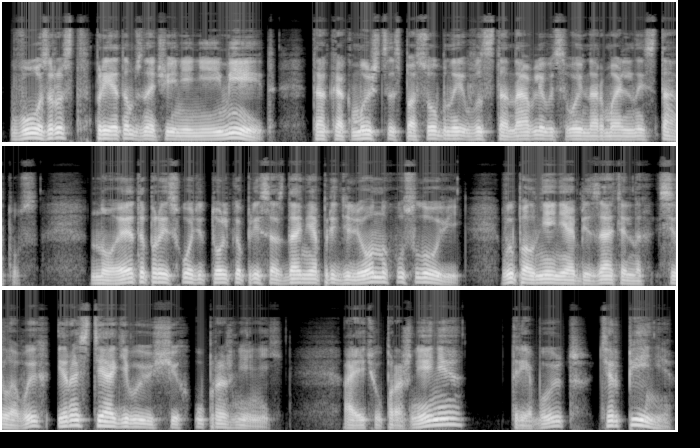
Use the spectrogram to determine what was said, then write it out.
Возраст при этом значения не имеет, так как мышцы способны восстанавливать свой нормальный статус. Но это происходит только при создании определенных условий, выполнении обязательных силовых и растягивающих упражнений. А эти упражнения требуют терпения.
